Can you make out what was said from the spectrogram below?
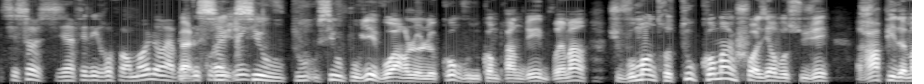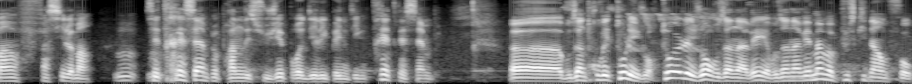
c'est ça, si ça fait des gros formats, là, va Ben, si, décourager. si vous, pou- si vous pouviez voir le, le cours, vous comprendrez vraiment. Je vous montre tout, comment choisir vos sujets rapidement, facilement. Mm, C'est mm. très simple, prendre des sujets pour le daily painting, très très simple. Euh, vous en trouvez tous les jours. Tous les jours, vous en avez. Vous en avez même plus qu'il en faut.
